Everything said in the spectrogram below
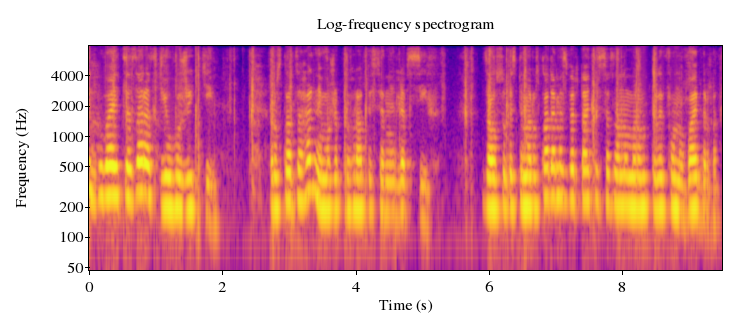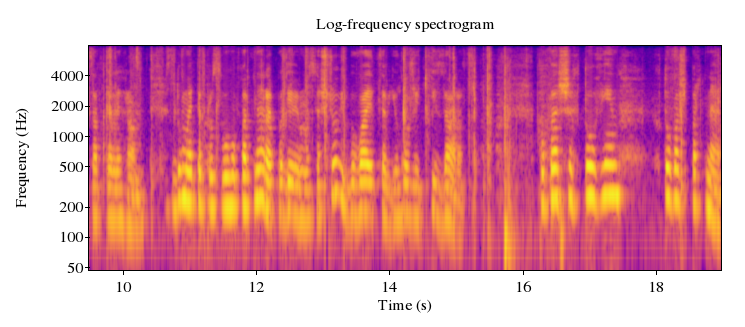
відбувається зараз в його житті? Розклад загальний може програтися не для всіх. За особистими розкладами звертайтеся за номером телефону Viber, WhatsApp, Telegram. Думайте про свого партнера і подивимося, що відбувається в його житті зараз. По-перше, хто він, хто ваш партнер?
